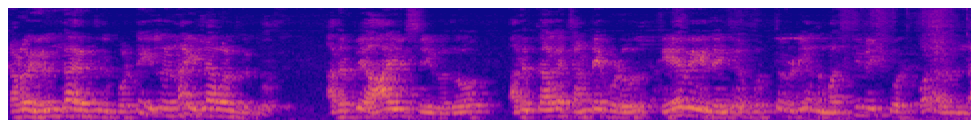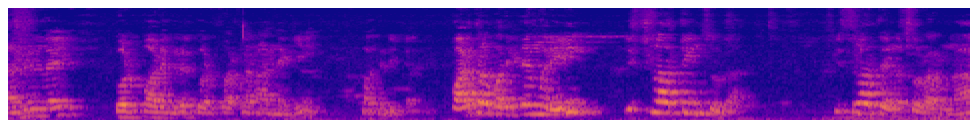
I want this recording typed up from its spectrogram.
கடவுள் இருந்தா இருந்துட்டு போட்டு இல்லைன்னா இல்லாமல் இருந்துட்டு போட்டு. அதை போய் ஆய்வு செய்வதோ அதுக்காக சண்டைப்படுவதோ தேவையில்லைங்கிற புத்தருடைய அந்த மத்திமை கோட்பாடு அது நடுநிலை கோட்பாடுங்கிற கோட்பாட்டில் நான் இன்னைக்கு மதிக்கிறேன் இப்போ அடுத்த பார்த்தீங்கன்னா மாதிரி இஸ்லாத்தையும் சொல்றாரு. இஸ்லாத்தை என்ன சொல்றாருன்னா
